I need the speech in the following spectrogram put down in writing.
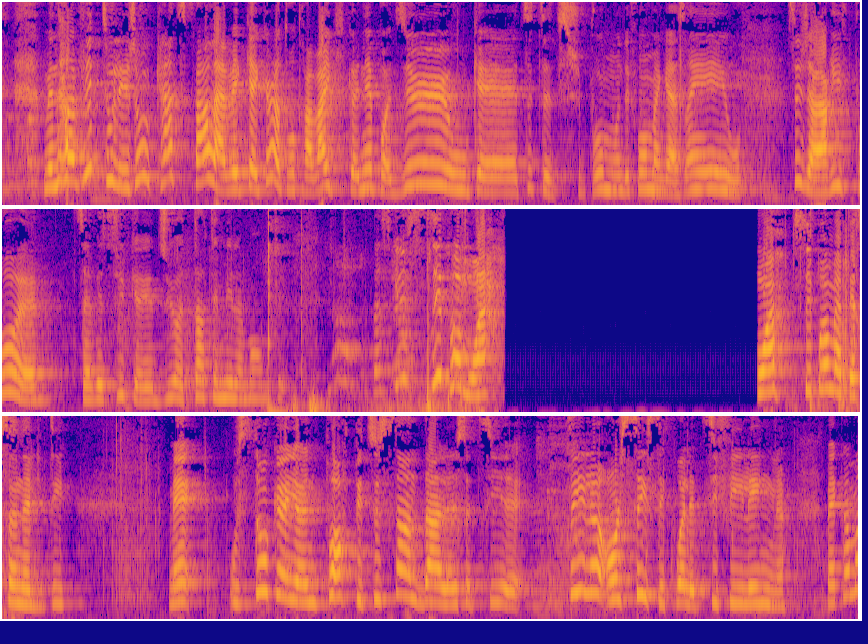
mais dans la vie de tous les jours, quand tu parles avec quelqu'un à ton travail qui connaît pas Dieu ou que, tu sais, je sais pas, moi, des fois au magasin ou, tu sais, j'arrive pas, euh, savais-tu que Dieu a tant aimé le monde? Non, parce que c'est pas moi. Moi, c'est pas ma personnalité. Mais aussitôt qu'il y a une porte puis tu sens dans le, ce petit, euh, tu sais là, on le sait, c'est quoi le petit feeling là. Mais comment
